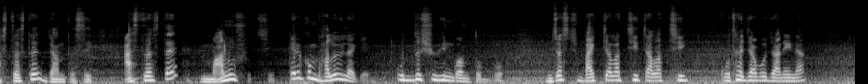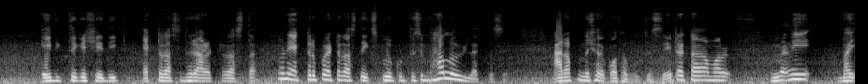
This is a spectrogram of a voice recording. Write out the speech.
আস্তে আস্তে জানতেছি, আস্তে আস্তে মানুষ হচ্ছে। এরকম ভালোই লাগে, উদ্দেশ্যহীন গন্তব্য। জাস্ট বাইক চালাচ্ছি চালাচ্ছি কোথায় যাব জানি না। এই দিক থেকে সেই দিক, একটা রাস্তা ধরে আরেকটা রাস্তা। মানে একটার পর একটা রাস্তা এক্সপ্লোর করতেছি, ভালোই লাগতেছে। আর আপনাদের সাথে কথা বলতেছে। এটা একটা আমার মানে ভাই,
